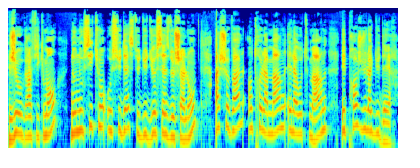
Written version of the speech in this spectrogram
Géographiquement, nous nous situons au sud-est du diocèse de Châlons, à cheval entre la Marne et la Haute-Marne et proche du lac du Der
